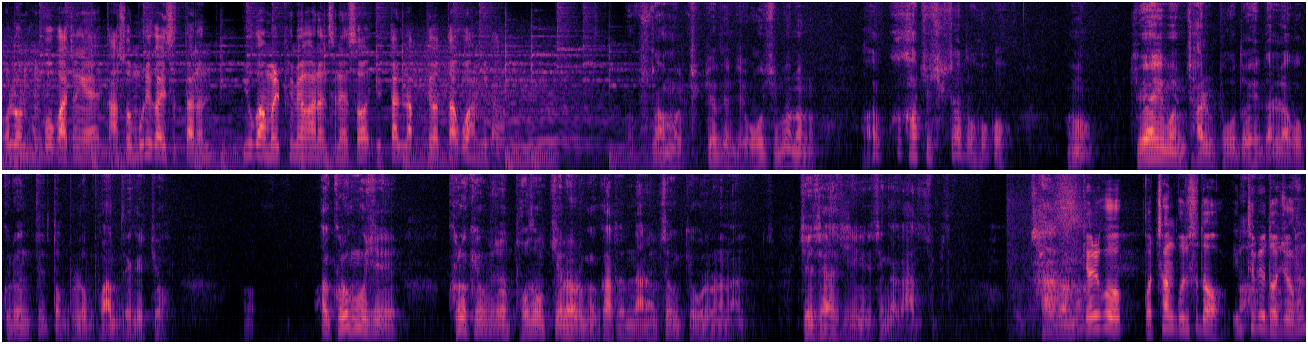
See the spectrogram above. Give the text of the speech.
언론 홍보 과정에 다소 무리가 있었다는 유감을 표명하는 선에서 일단락되었다고 합니다. 부산말 축제든지 오시면은 아, 같이 식사도 하고 어? 기왕이면 잘 보도해달라고 그런 뜻도 물론 포함되겠죠. 어? 아, 그런 것이 그렇게 무슨 도둑질하는 것 같은 나는 성격으로는 제 자신이 생각 않습니다. 차가면 결국 고창 군 수도 인터뷰 도중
